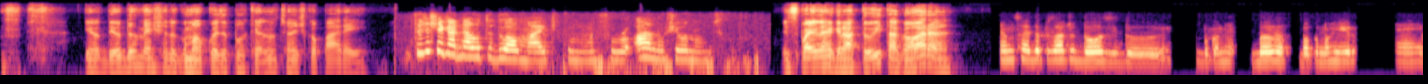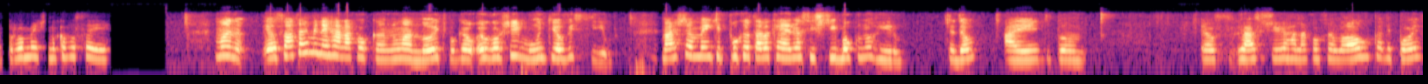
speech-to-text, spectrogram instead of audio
Eu dei dormir achando alguma coisa porque eu não sei onde que eu parei. Você já chegaram na luta do All Might com o? Ah, não chegou não, desculpa. Spoiler gratuito agora? Eu não saí do episódio 12 do Boku no, Bo- Boku no Hero. É, provavelmente nunca vou sair. Mano, eu só terminei Hanakokan numa noite porque eu, eu gostei muito e eu vicio. Mas também, tipo, porque eu tava querendo assistir Boku no Hero. Entendeu? Aí, tipo, eu já assisti Hanakokan logo pra depois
